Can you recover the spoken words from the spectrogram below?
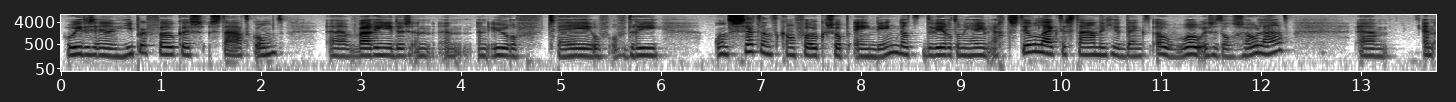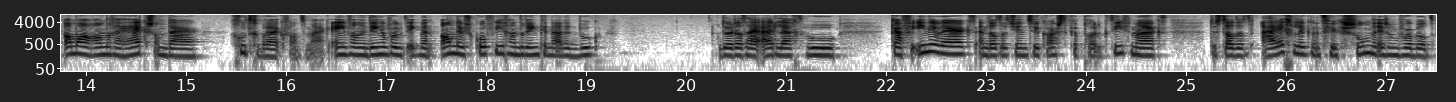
hoe je dus in een hyperfocus staat komt. Uh, waarin je dus een, een, een uur of twee of, of drie ontzettend kan focussen op één ding. Dat de wereld om je heen echt stil lijkt te staan. Dat je denkt, oh wow, is het al zo laat? Um, en allemaal handige hacks om daar goed gebruik van te maken. Een van de dingen bijvoorbeeld, ik ben anders koffie gaan drinken na dit boek. Doordat hij uitlegt hoe cafeïne werkt en dat het je natuurlijk hartstikke productief maakt. Dus dat het eigenlijk natuurlijk zonde is om bijvoorbeeld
